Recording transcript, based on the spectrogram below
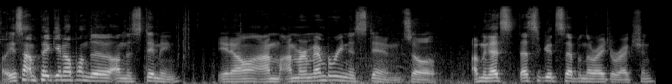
At least I'm picking up on the on the stimming. You know, I'm I'm remembering the stim. So I mean that's that's a good step in the right direction.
